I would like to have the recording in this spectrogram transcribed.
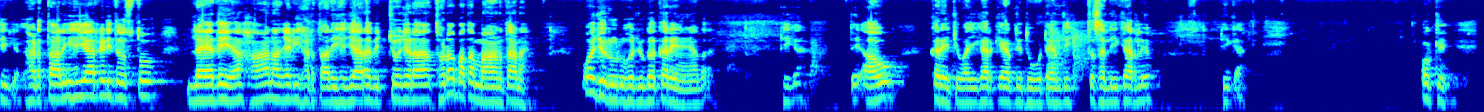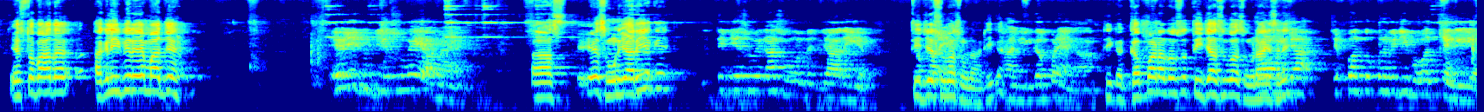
ਠੀਕ ਹੈ 48000 ਜਿਹੜੀ ਦੋਸਤੋ ਲੈ ਦੇ ਆ ਹਾਂ ਨਾ ਜਿਹੜੀ 48000 ਆ ਵਿੱਚੋਂ ਜਿਹੜਾ ਥੋੜਾ ਬਹੁਤਾ ਮਾਨਤਾਨ ਹੈ ਉਹ ਜ਼ਰੂਰ ਹੋ ਜਾਊਗਾ ਘਰੇ ਆਇਆਂ ਦਾ। ਠੀਕ ਹੈ ਤੇ ਆਓ ਘਰੇ ਚਵਾਈ ਕਰਕੇ ਆਪਦੀ ਦੋ ਟਾਈਮ ਦੀ ਤਸੱਲੀ ਕਰ ਲਿਓ। ਠੀਕ ਹੈ ਓਕੇ ਇਸ ਤੋਂ ਬਾਅਦ ਅਗਲੀ ਵੀਰੇ ਮੱਝ। ਇਹ ਵੀ ਦੂਜੇ ਸੂਏ ਆ ਮੈਂ। ਅਹ, ਇਹ ਸੂਣ ਜਾ ਰਹੀ ਹੈ ਕਿ? ਤੀਜੇ ਸੂਏ ਦਾ ਸੂਣ ਜਾ ਰਹੀ ਆ ਤੀਜੇ ਸੂਆ ਸੂਣਾ ਠੀਕ ਹੈ ਹਾਂਜੀ ਗੱਪਣਿਆਗਾ ਠੀਕ ਹੈ ਗੱਪਾਂ ਦੋਸਤੋ ਤੀਜਾ ਸੂਆ ਸੂਣਾ ਇਸ ਨੇ। ਚਿੱਪਨ ਤੁੱਪਨ ਵੀ ਜੀ ਬਹੁਤ ਚੰਗੀ ਆ।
